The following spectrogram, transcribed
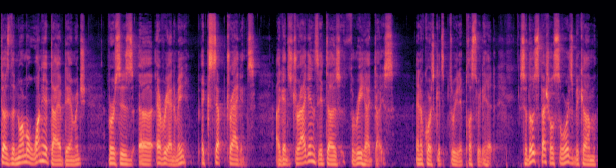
does the normal one hit die of damage versus uh, every enemy except dragons. Against dragons, it does three hit dice, and of course gets three to plus three to hit. So those special swords become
